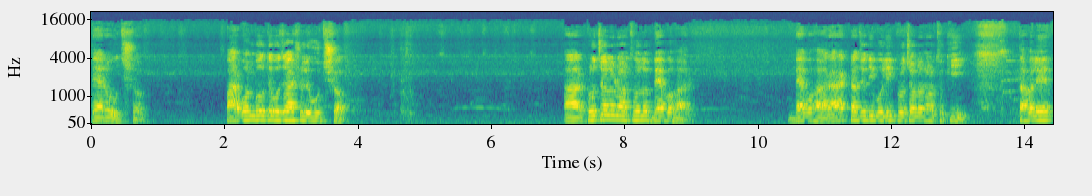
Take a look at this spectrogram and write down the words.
তেরো উৎসব। পার্বণ বলতে বোঝা আসলে উৎসব। আর প্রচলন অর্থ হলো ব্যবহার। ব্যবহার। আর একটা যদি বলি, প্রচলন অর্থ কি? তাহলে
